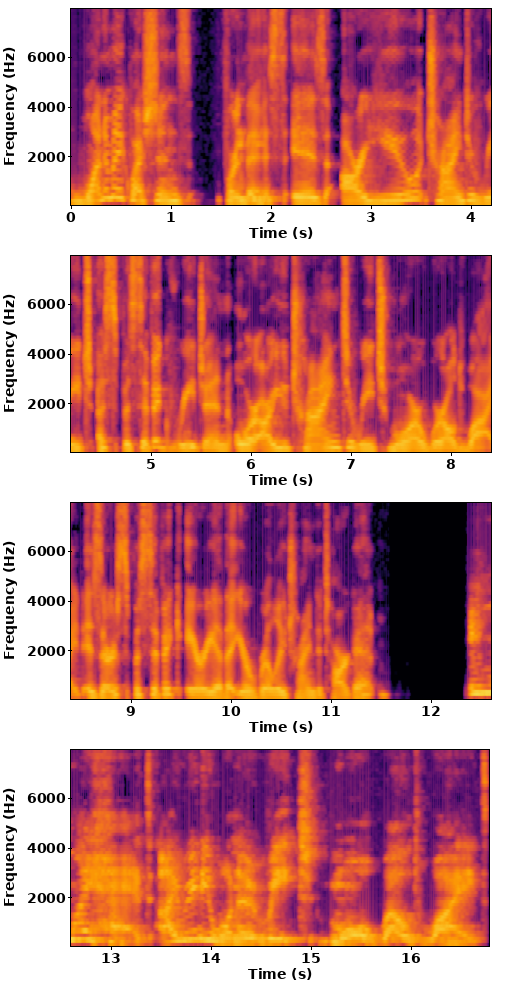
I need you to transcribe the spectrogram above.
one of my questions for mm-hmm. this is are you trying to reach a specific region or are you trying to reach more worldwide? Is there a specific area that you're really trying to target? In my head, I really want to reach more worldwide.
